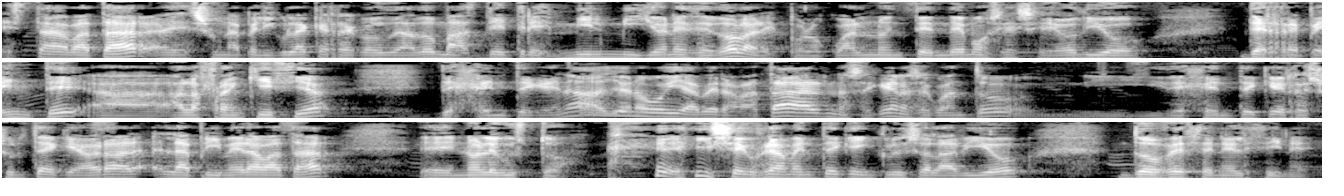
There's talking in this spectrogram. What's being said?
esta Avatar es una película que ha recaudado más de 3.000 millones de dólares, por lo cual no entendemos ese odio de repente a, a la franquicia de gente que no, yo no voy a ver Avatar, no sé qué, no sé cuánto, y de gente que resulta que ahora la primera Avatar eh, no le gustó y seguramente que incluso la vio dos veces en el cine.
